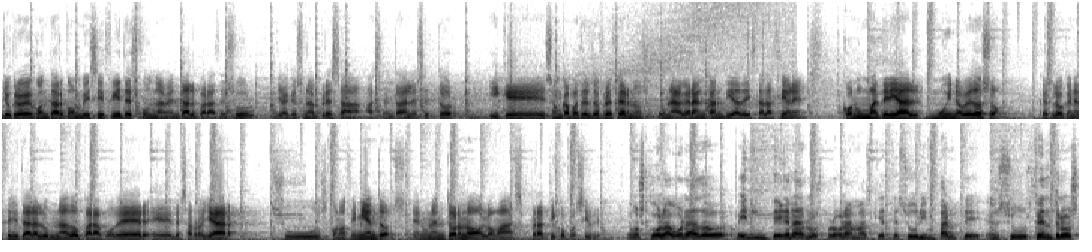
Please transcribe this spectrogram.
Yo creo que contar con Basic Fit es fundamental para CESUR, ya que es una empresa asentada en el sector y que son capaces de ofrecernos una gran cantidad de instalaciones con un material muy novedoso, que es lo que necesita el alumnado para poder eh, desarrollar sus conocimientos en un entorno lo más práctico posible. Hemos colaborado en integrar los programas que CESUR imparte en sus centros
